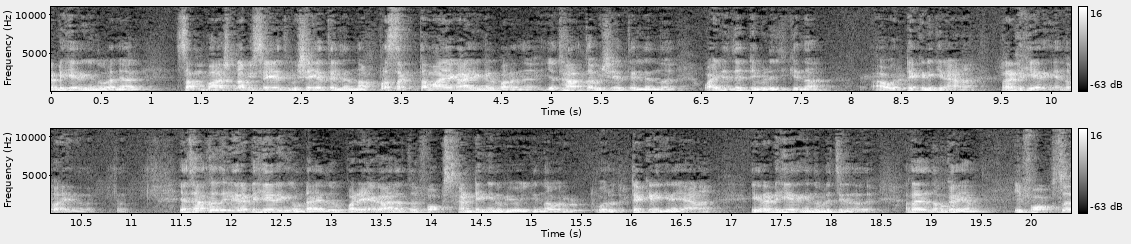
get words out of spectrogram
റെഡ് ഹെയറിങ് എന്ന് പറഞ്ഞാൽ സംഭാഷണ വിഷയ വിഷയത്തിൽ നിന്ന് അപ്രസക്തമായ കാര്യങ്ങൾ പറഞ്ഞ് യഥാർത്ഥ വിഷയത്തിൽ നിന്ന് വഴിതെറ്റി പിടിക്കുന്ന ആ ഒരു ടെക്നിക്കിനാണ് റെഡ് ഹിയറിംഗ് എന്ന് പറയുന്നത്. യഥാർത്ഥത്തിൽ റെഡ് ഹിയറിംഗ് ഉണ്ടായത് പഴയ കാലത്ത് ഫോക്സ് ഹണ്ടിങ്ങിന് ഉപയോഗിക്കുന്ന ഒരു ഒരു ടെക്നിക്കിനെയാണ് ഈ റെഡ് ഹിയറിംഗ് എന്ന് വിളിച്ചിരുന്നത്. അതായത് നമുക്കറിയാം ഈ ഫോക്സ്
